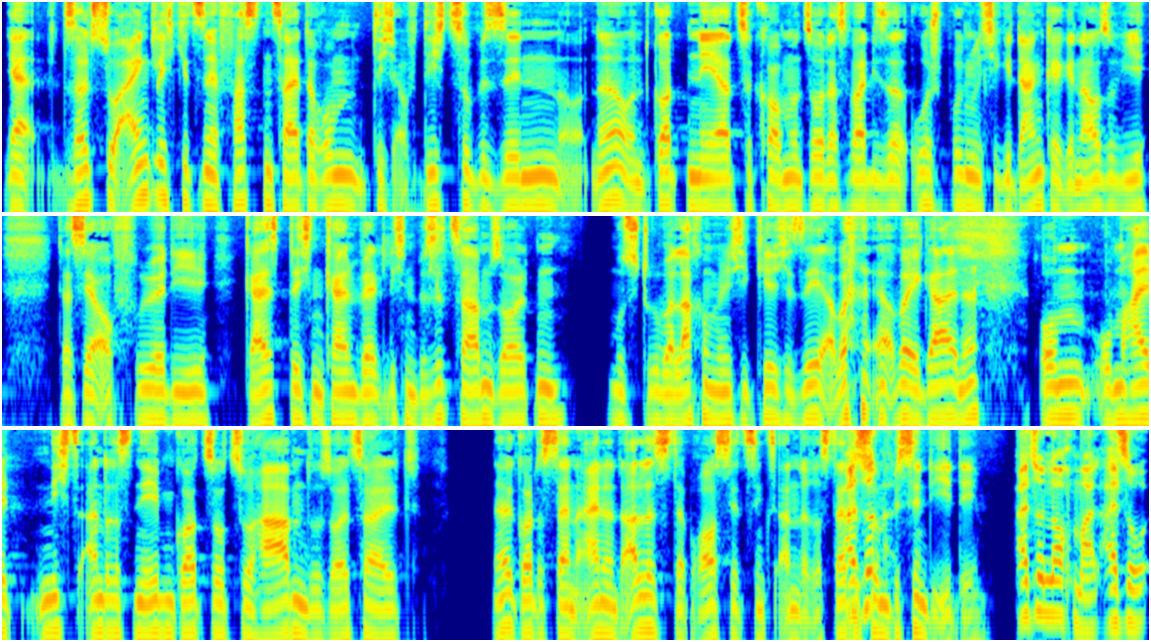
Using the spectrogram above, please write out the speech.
Ja, sollst du eigentlich geht's in der Fastenzeit darum, dich auf dich zu besinnen und, ne, und Gott näher zu kommen und so. Das war dieser ursprüngliche Gedanke, genauso wie dass ja auch früher die Geistlichen keinen weltlichen Besitz haben sollten. Muss ich drüber lachen, wenn ich die Kirche sehe, aber, aber egal, ne? Um, um halt nichts anderes neben Gott so zu haben. Du sollst halt, ne, Gott ist dein Ein und alles, da brauchst du jetzt nichts anderes. Das Also- ist so ein bisschen die Idee. Also nochmal, also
